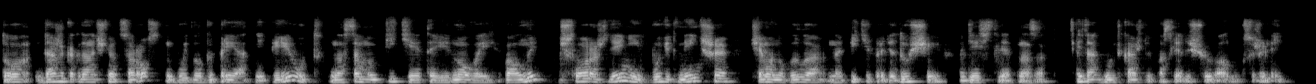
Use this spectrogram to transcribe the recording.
то даже когда начнется рост, будет благоприятный период, на самом пике этой новой волны число рождений будет меньше, чем оно было на пике предыдущей 10 лет назад. И так будет каждую последующую волну, к сожалению.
